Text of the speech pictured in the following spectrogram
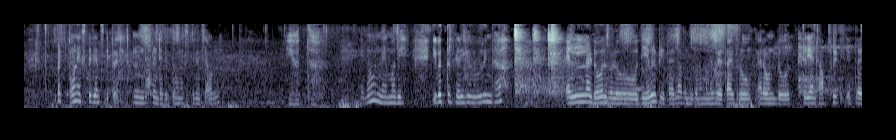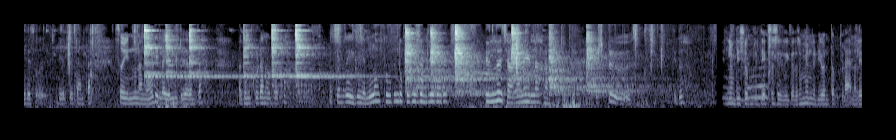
But own experience different different ಆಗಿರುತ್ತೆ. ಓನ್ ಎಕ್ಸ್ಪೀರಿಯನ್ಸ್ ಯಾವಾಗಲೂ. ಇವತ್ತು ಏನೋ ಒಂದು ನೆಮ್ಮದಿ. ಇವತ್ತು ಬೆಳಿಗ್ಗೆ ಊರಿಂದ ಎಲ್ಲ ಡೋರ್ಗಳು, ದೇವರ ಪೀಠ ಎಲ್ಲ ಬಂದಿದೆ. ನಮ್ಮ ಮನೆಯವ್ರು ಹೇಳ್ತಾ ಇದ್ರು, around three and half feet ಎತ್ತರ ಇದೆ. ಸೊ ದೇವ್ರ ಪೀಠ ಅಂತ. ಸೊ ಇನ್ನೂ ನಾನು ನೋಡಿಲ್ಲ ಎಲ್ಲಿಟ್ಟಿದ್ದಾರೆ ಅಂತ. ಅದನ್ನು ಕೂಡ ನೋಡಬೇಕು. ಯಾಕೆಂದರೆ ಈಗ ಎಲ್ಲ ಫ್ಲೋರಲ್ಲೂ ಕೂಡ ಜನರು ಇದ್ದಾರೆ. ಎಲ್ಲೂ ಜಾಗನೇ ಇಲ್ಲ. ಎಷ್ಟು ಇದು. ಇಲ್ಲ ಡಿಸೆಂಬರ್ ಎಕ್ಸಸೈಸ್ ಈಗ ಅದರ ಮೇಲೆ ನಡೆಯುವಂಥ ಪ್ಲ್ಯಾನಲ್ಲಿ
